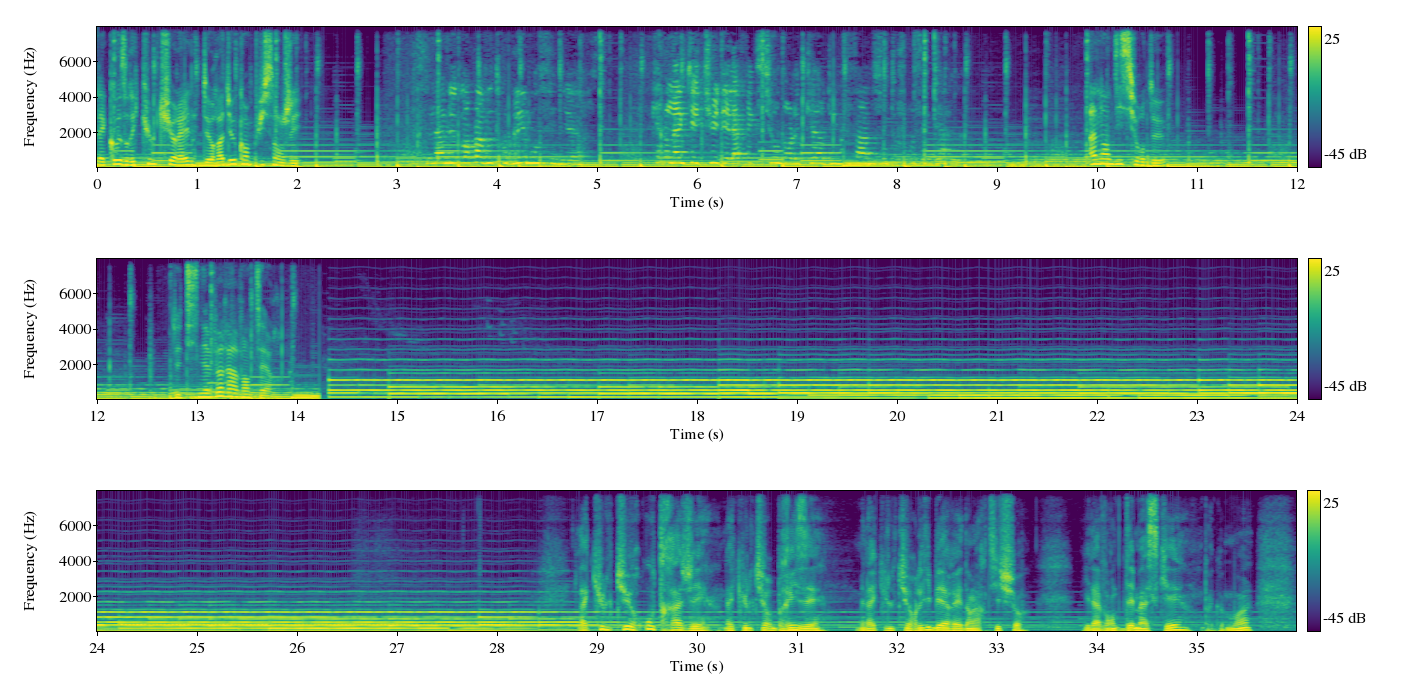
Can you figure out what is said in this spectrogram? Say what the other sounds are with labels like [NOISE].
La causerie culturelle de Radio Campus Angers. Cela ne doit pas vous troubler, monseigneur, car l'inquiétude et l'affection dans le cœur d'une femme sont toujours égales. Un lundi sur deux. De 19h à 20h. La culture outragée, la culture brisée, mais la culture libérée dans l'artichaut. Il avance démasqué, pas comme moi,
